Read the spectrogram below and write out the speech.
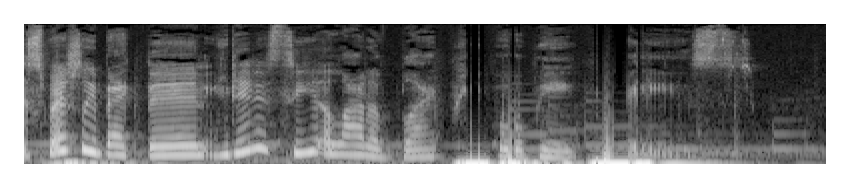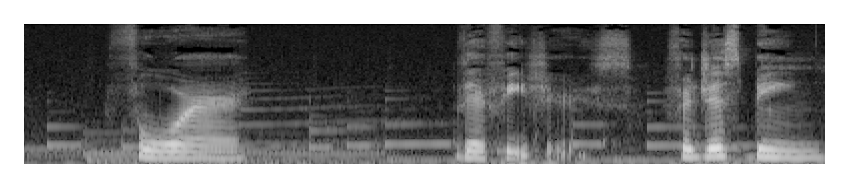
especially back then, you didn't see a lot of black people being praised for their features, for just being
